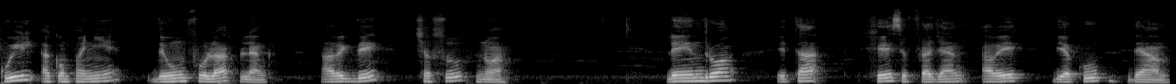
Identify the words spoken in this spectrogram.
qu'il accompagnait d'un foulard blanc avec des chaussures noires. L'endroit était suffragant avec des coupes d'armes,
